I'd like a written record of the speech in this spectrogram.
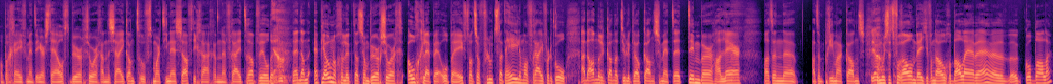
Op een gegeven moment de eerste helft, Burgzorg aan de zijkant, troeft Martinez af, die graag een eh, vrije trap wilde. Ja. En dan heb je ook nog geluk dat zo'n Burgzorg oogkleppen op heeft, want zo'n vloed staat helemaal vrij voor de goal. Aan de andere kant natuurlijk wel kansen met eh, Timber, Haller had een, had een prima kans. Ja. We moesten het vooral een beetje van de hoge ballen hebben, hè? kopballen.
